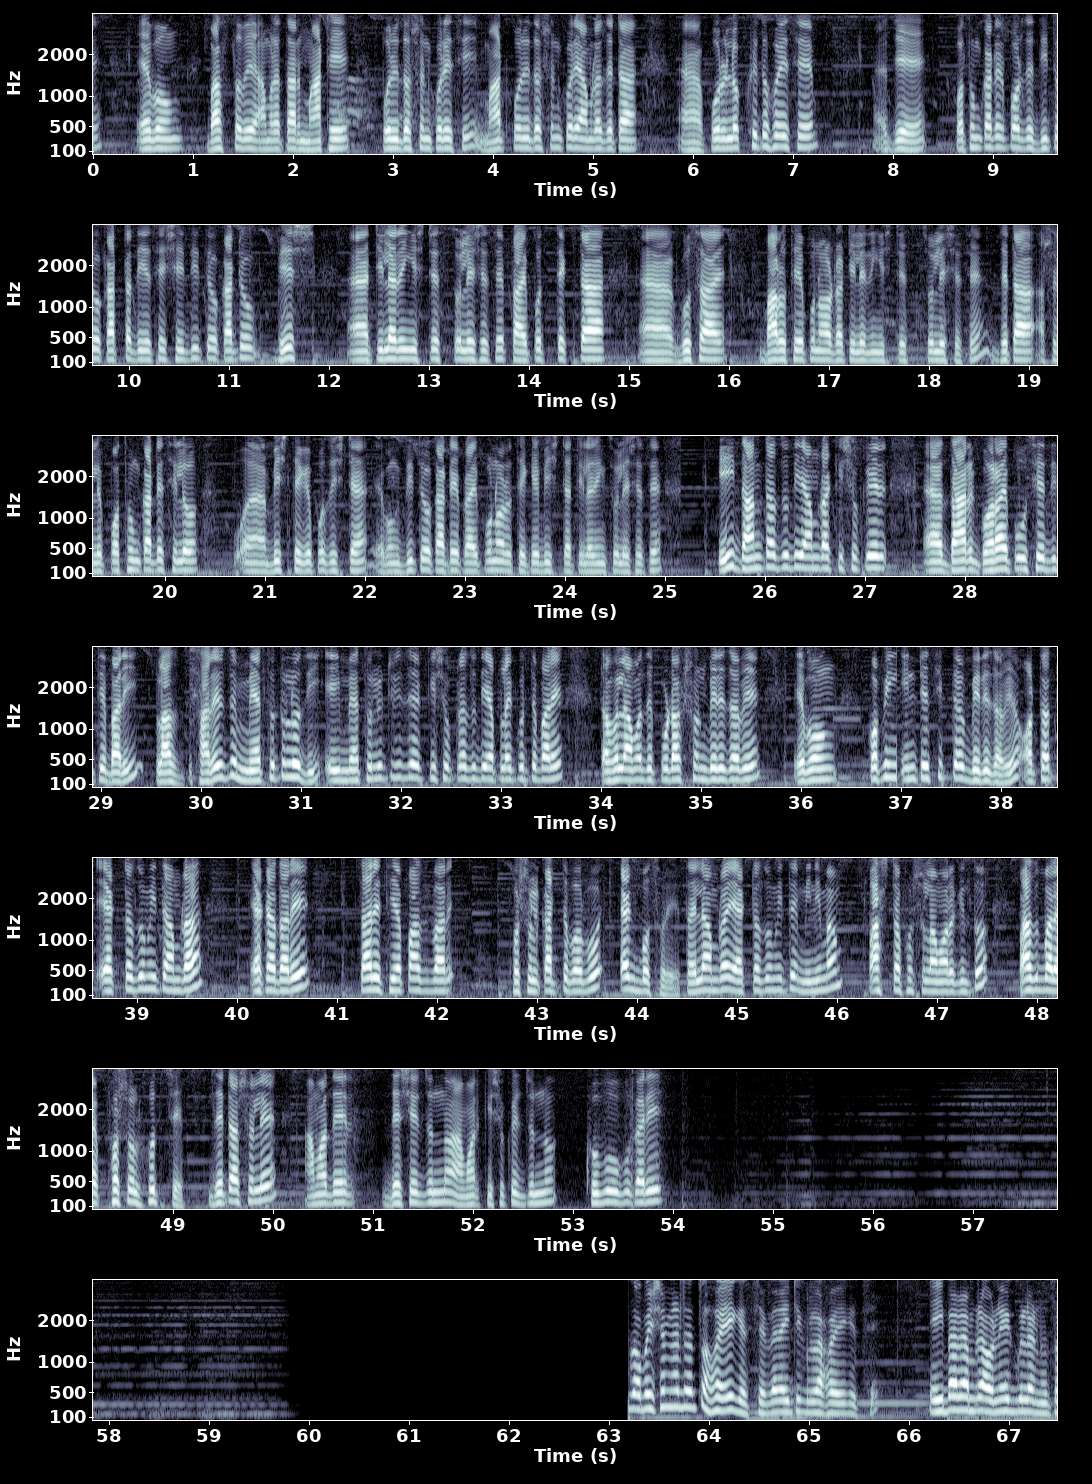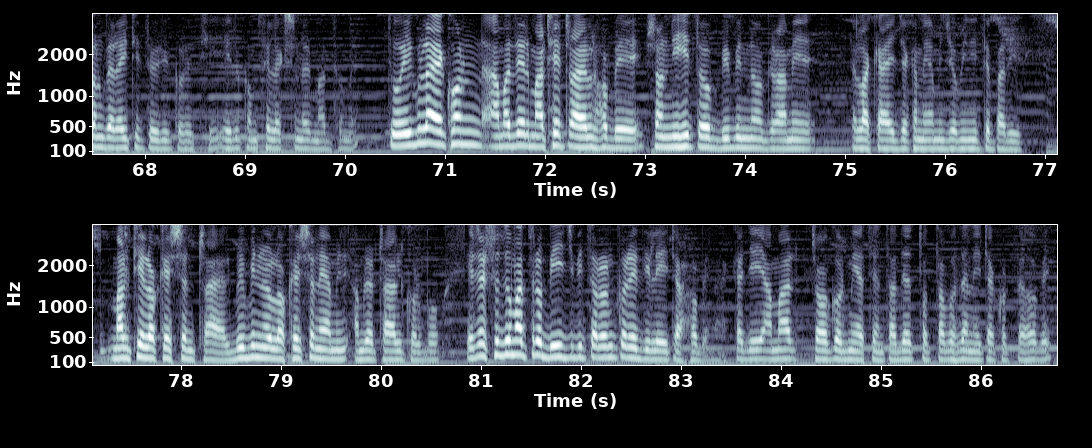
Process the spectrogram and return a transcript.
এবং বাস্তবে আমরা তার মাঠে পরিদর্শন করেছি। মাঠ পরিদর্শন করে আমরা যেটা পরিলক্ষিত হয়েছে, যে প্রথম কাটের পর যে দ্বিতীয় কাঠটা দিয়েছে, সেই দ্বিতীয় কাটেও বেশ টিলারিং স্টেজ চলে এসেছে। প্রায় প্রত্যেকটা গোছায় বারো থেকে পনেরোটা টিলারিং স্টেজ চলে এসেছে, যেটা আসলে প্রথম কাটে ছিল বিশ থেকে পঁচিশটা এবং দ্বিতীয় কাটে প্রায় পনেরো থেকে বিশটা টিলারিং চলে এসেছে। এই দানটা যদি আমরা কৃষকের দ্বার গড়ায় পৌঁছে দিতে পারি প্লাস সারের যে ম্যাথোডোলজি এই ম্যাথোলজি যে কৃষকরা যদি অ্যাপ্লাই করতে পারে, তাহলে আমাদের প্রোডাকশন বেড়ে যাবে এবং কপিং ইন্টেন্সিভটাও বেড়ে যাবে। অর্থাৎ একটা জমিতে আমরা একাধারে চারে থেকে পাঁচবার ফসল কাটতে পারব এক বছরে। তাইলে আমরা একটা জমিতে মিনিমাম পাঁচটা ফসল আমার কিন্তু পাঁচবার এক ফসল হচ্ছে, যেটা আসলে আমাদের দেশের জন্য, আমার কৃষকের জন্য খুবই উপকারী। গবেষণাটা তো হয়ে গেছে, ভ্যারাইটিগুলো হয়ে গেছে। এইবার আমরা অনেকগুলো নতুন ভ্যারাইটি তৈরি করেছি এরকম সিলেকশনের মাধ্যমে। তো এগুলো এখন আমাদের মাঠে ট্রায়াল হবে, সন্নিহিত বিভিন্ন গ্রামে এলাকায় যেখানে আমি জমি নিতে পারি মাল্টি লোকেশন ট্রায়াল বিভিন্ন লোকেশনে আমি, আমরা ট্রায়াল করব। এটা শুধুমাত্র বীজ বিতরণ করে দিলে এটা হবে না। কাজেই আমার সহকর্মী আছেন, তাদের তত্ত্বাবধানে এটা করতে হবে।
